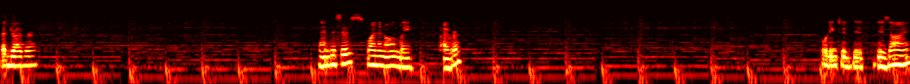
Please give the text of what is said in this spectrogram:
WebDriver and this is one and only driver according to the design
